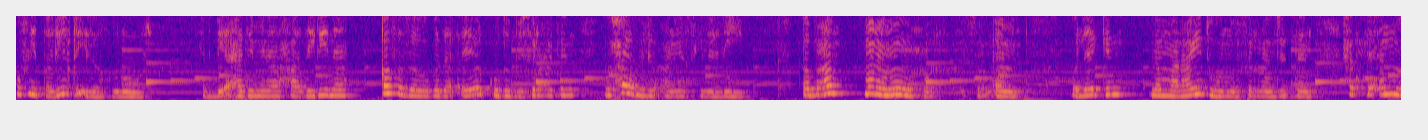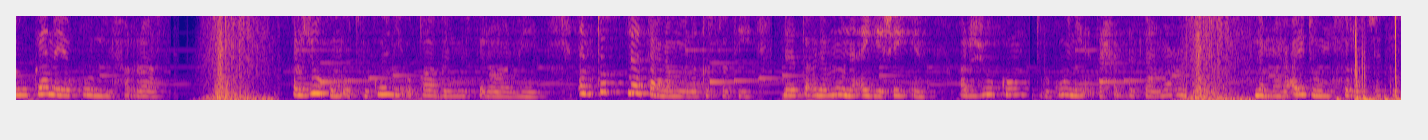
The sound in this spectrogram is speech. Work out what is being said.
وفي طريقي إلى الخروج. إذ بأحد من الحاضرين قفز وبدأ يركض بسرعة يحاول أن يصل لي. طبعا منعه حراس الأمن ولكن لما رأيته مصرا جدا حتى أنه كان يقول للحراس أرجوكم اتركوني أقابل مستر هارفي. أنتم لا تعلمون قصتي لا تعلمون أي شيء. أرجوكم اتركوني أتحدث معه. لما رأيته مصرا جدا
